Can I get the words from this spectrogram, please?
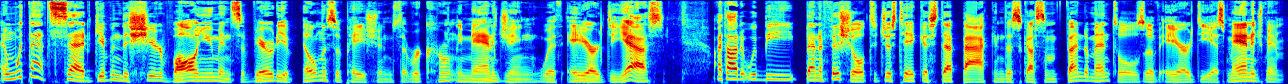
And with that said, given the sheer volume and severity of illness of patients that we're currently managing with ARDS, I thought it would be beneficial to just take a step back and discuss some fundamentals of ARDS management.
